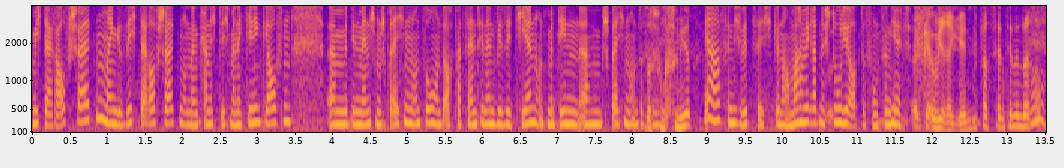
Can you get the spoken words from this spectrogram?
mich darauf schalten, mein Gesicht darauf schalten und dann kann ich durch meine Klinik laufen, ähm, mit den Menschen sprechen und so und auch Patientinnen visitieren und mit denen ähm, sprechen. Und das, das funktioniert? Ich, ja, finde ich witzig. Genau. Machen wir gerade eine Studie, ob das funktioniert. Okay, wie reagieren die Patientinnen darauf?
